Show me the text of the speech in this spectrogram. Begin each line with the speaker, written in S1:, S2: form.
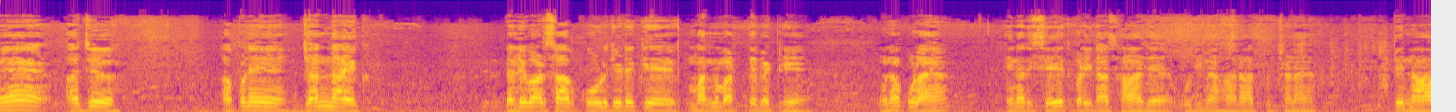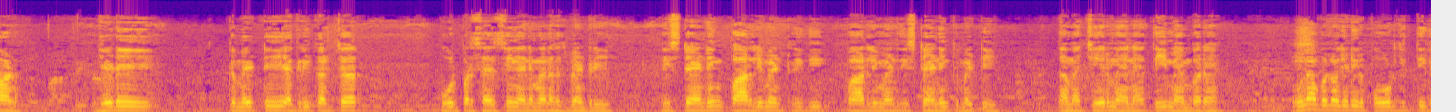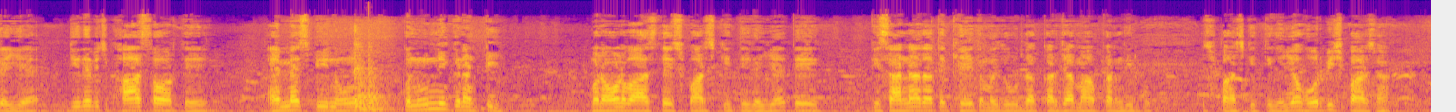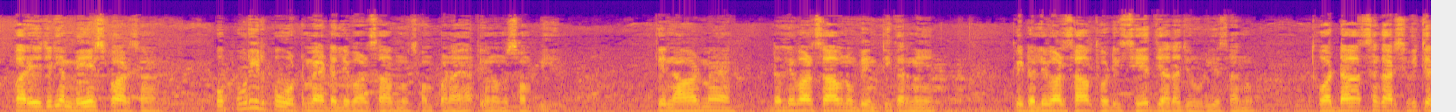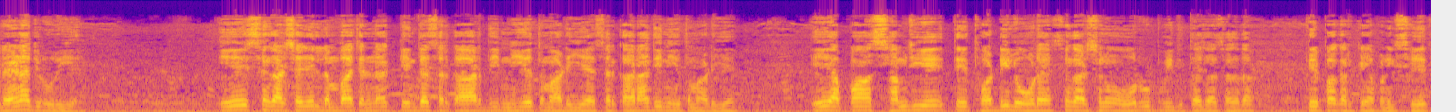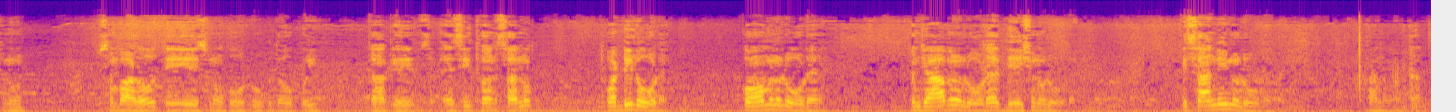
S1: ਮੈਂ ਅੱਜ ਆਪਣੇ ਜਨ ਨਾਇਕ ਡੱਲੇਵਾਲ ਸਾਹਿਬ ਕੋਲ ਜਿਹੜੇ ਕਿ ਮਰਨ ਵਰਤ ਤੇ ਬੈਠੇ ਐ ਉਹਨਾਂ ਕੋਲ ਆਇਆ। ਇਹਨਾਂ ਦੀ ਸਿਹਤ ਬੜੀ ਨਾਸਾਜ਼ ਹੈ, ਉਹਦੀ ਮੈਂ ਹਾਲਾਤ ਪੁੱਛਣ ਆਇਆ। ਤੇ ਨਾਲ ਜਿਹੜੀ committee agriculture, food processing, animal husbandry ਦੀ ਸਟੈਂਡਿੰਗ ਪਾਰਲੀਮੈਂਟਰੀ ਦੀ, ਪਾਰਲੀਮੈਂਟ ਦੀ ਸਟੈਂਡਿੰਗ ਕਮੇਟੀ ਦਾ ਮੈਂ ਚੇਅਰਮੈਨ ਹੈ 30 ਮੈਂਬਰ ਹੈ। ਉਹਨਾਂ ਵੱਲੋਂ ਜਿਹੜੀ ਰਿਪੋਰਟ ਦਿੱਤੀ ਗਈ ਹੈ ਜਿਹਦੇ ਵਿੱਚ ਖਾਸ ਤੌਰ ਤੇ ਐਮਐਸਪੀ ਨੂੰ ਕਾਨੂੰਨੀ ਗਰੰਟੀ ਬਣਾਉਣ ਵਾਸਤੇ ਸਿਫਾਰਿਸ਼ ਕੀਤੀ ਗਈ ਹੈ ਤੇ ਕਿਸਾਨਾਂ ਦਾ ਤੇ ਖੇਤ ਮਜ਼ਦੂਰ ਦਾ ਕਰਜ਼ਾ ਮਾਫ ਕਰਨ ਦੀ ਰਿਪੋ- ਸਿਫਾਰਿਸ਼ ਕੀਤੀ ਗਈ ਹੈ। ਹੋਰ ਵੀ ਸਿਫਾਰਿਸ਼ਾਂ ਪਰ ਇਹ ਜਿਹੜੀਆਂ ਮੇਨ ਸਿਫਾਰਿਸ਼ਾਂ ਉਹ ਪੂਰੀ ਰਿਪੋਰਟ ਮੈਂ ਡੱਲੇਵਾਲ ਸਾਹਿਬ ਨੂੰ ਸੌਂਪਣ ਆਇਆ ਤੇ ਉਹਨਾਂ ਨੂੰ ਸੌਂਪੀ ਹੈ। ਤੇ ਨਾਲ ਮੈਂ ਡੱਲੇਵਾਲ ਸਾਹਿਬ ਨੂੰ ਬੇਨਤੀ ਕਰਨੀ ਹੈ ਕਿ ਡੱਲੇਵਾਲ ਸਾਹਿਬ, ਤੁਹਾਡੀ ਸਿਹਤ ਜ਼ਿਆਦਾ ਜ਼ਰੂਰੀ ਹੈ ਸਾਨੂੰ। ਤੁਹਾਡਾ ਸੰਘਰਸ਼ ਵਿੱਚ ਰਹਿਣਾ ਜ਼ਰੂਰੀ ਹੈ। ਇਹ ਸੰਘਰਸ਼ ਹੈ ਜੇ, ਲੰਬਾ ਚੱਲਣਾ। ਕੇਂਦਰ ਸਰਕਾਰ ਦੀ ਨੀਅਤ ਮਾੜੀ ਹੈ, ਸਰਕਾਰਾਂ ਦੀ ਨੀਅਤ ਮਾੜੀ ਹੈ। ਇਹ ਆਪਾਂ ਸਮਝੀਏ ਤੇ ਤੁਹਾਡੀ ਲੋੜ ਹੈ, ਸੰਘਰਸ਼ ਨੂੰ ਹੋਰ ਰੂਪ ਵੀ ਦਿੱਤਾ ਜਾ ਸਕਦਾ। ਕਿਰਪਾ ਕਰਕੇ ਆਪਣੀ ਸਿਹਤ ਨੂੰ ਸੰਭਾਲੋ ਤੇ ਇਸ ਨੂੰ ਹੋਰ ਰੂਪ ਦਿਓ ਕੋਈ, ਤਾਂ ਕਿ ਅਸੀਂ ਤੁਹਾਨੂੰ, ਸਾਨੂੰ ਤੁਹਾਡੀ ਲੋੜ ਹੈ, ਕੌਮ ਨੂੰ ਲੋੜ ਹੈ, ਪੰਜਾਬ ਨੂੰ ਲੋੜ ਹੈ, ਦੇਸ਼ ਨੂੰ ਲੋੜ ਹੈ, ਕਿਸਾਨੀ ਨੂੰ ਲੋੜ ਹੈ। ਧੰਨਵਾਦ।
